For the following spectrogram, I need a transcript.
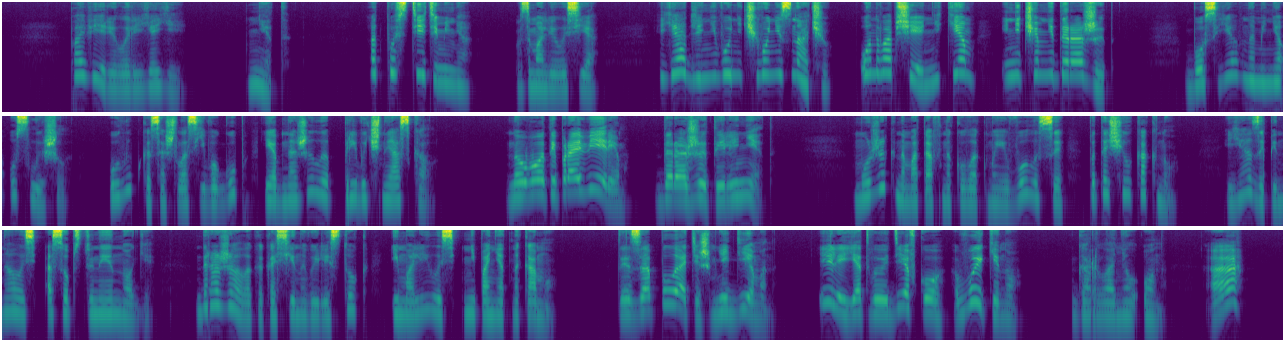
Поверила ли я ей? Нет. «Отпустите меня», — взмолилась я. «Я для него ничего не значу. Он вообще никем и ничем не дорожит. Босс явно меня услышал. Улыбка сошла с его губ и обнажила привычный оскал. «Ну вот и проверим, дорожит или нет». Мужик, намотав на кулак мои волосы, потащил к окну. Я запиналась о собственные ноги, дрожала, как осиновый листок, и молилась непонятно кому. «Ты заплатишь мне, демон, или я твою девку выкину!» — горланил он. «А?»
